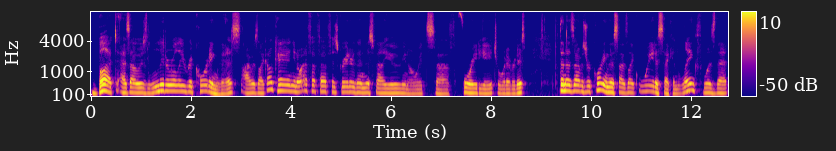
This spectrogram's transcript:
But as I was literally recording this, I was like, okay, and you know, FFF is greater than this value, you know, it's uh, 488 or whatever it is. But then as I was recording this, I was like, wait a second, length was that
